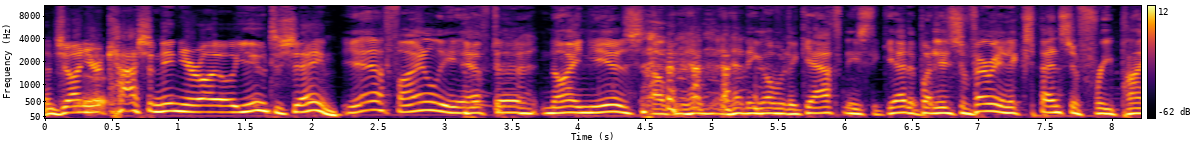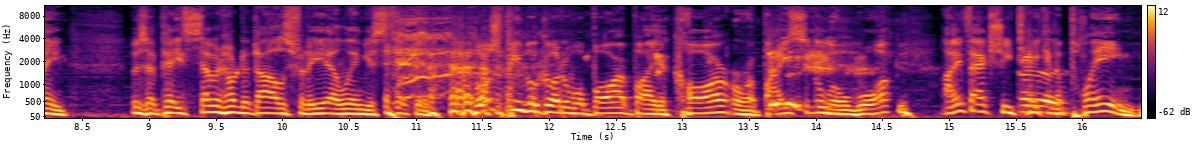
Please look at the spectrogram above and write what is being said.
and John, you're cashing in your IOU to Shane. Yeah, finally, after nine years, I'll be head, heading over to Gaffney's to get it. But it's a very inexpensive free pint because I paid seven hundred dollars for the Aer Lingus ticket. Most people go to a bar, buy a car or a bicycle or walk. I've actually taken a plane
